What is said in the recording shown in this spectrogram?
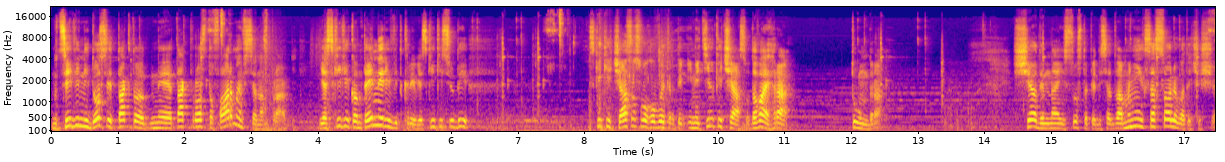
Ну цей вільний досвід так-то не так просто фармився насправді. Я скільки контейнерів відкрив, я скільки сюди. Скільки часу свого витратив, і не тільки часу. Давай, гра. Тундра. Ще один на ісу 152. Мені їх засолювати чи що?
